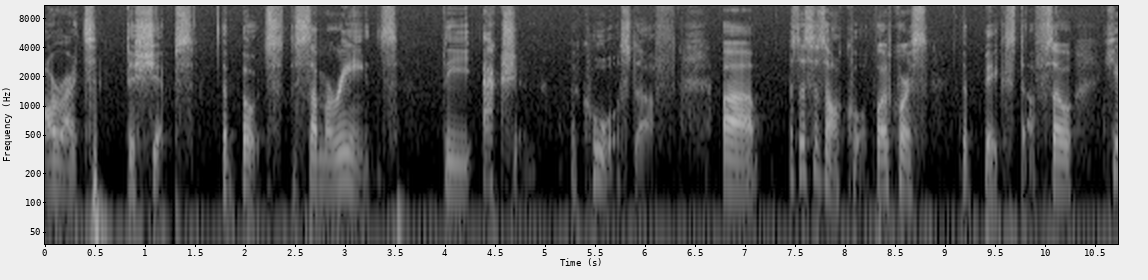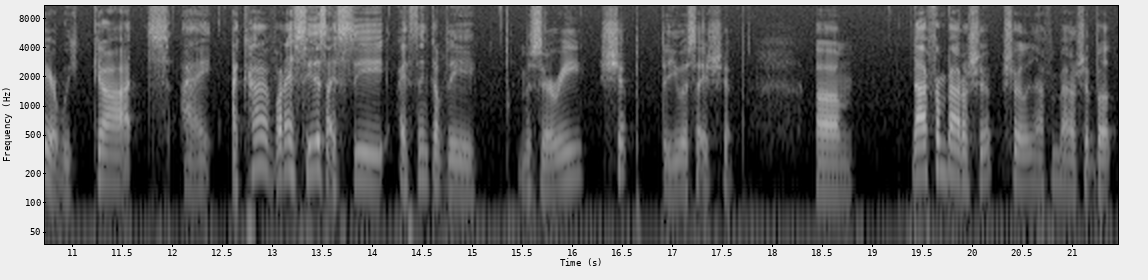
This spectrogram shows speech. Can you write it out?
Alright, the ships, the boats, the submarines, the action, the cool stuff. Uh, this is all cool, but of course, the big stuff. So here we got, I, I kind of, when I see this, I see, I think of the Missouri ship, the USA ship. Um, not from Battleship, surely not from Battleship, but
